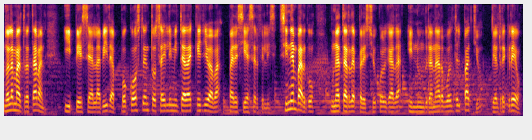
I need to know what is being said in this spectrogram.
no la maltrataban y pese a la vida poco ostentosa y limitada que llevaba, parecía ser feliz. Sin embargo, una tarde apareció colgada en un gran árbol del patio del recreo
